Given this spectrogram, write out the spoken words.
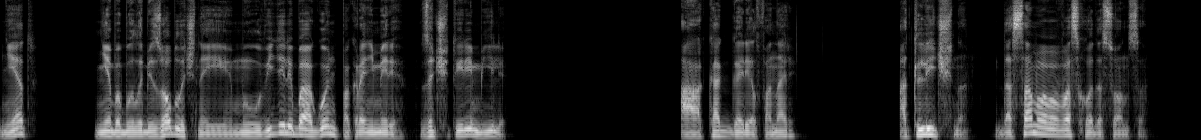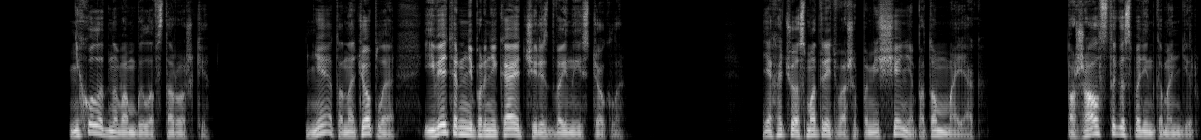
Нет. Небо было безоблачно, и мы увидели бы огонь, по крайней мере, за четыре мили. А как горел фонарь? Отлично, до самого восхода солнца. Не холодно вам было в сторожке? Нет, она теплая, и ветер не проникает через двойные стекла. Я хочу осмотреть ваше помещение, потом маяк. Пожалуйста, господин командир,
